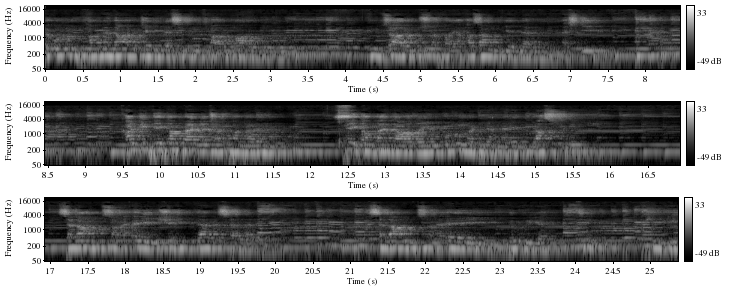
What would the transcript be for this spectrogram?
ve onun hanedan celilesinin tarumar olduğu Gülzar Mustafa'ya hazan yerlerinin estiği gün. Kalbi peygamberle çarpanların, peygamberle ağlayıp onunla gülenlerin yaz günüdür. Selam sana ey şehitler serleri. Selam sana ey hürriyetin piri.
